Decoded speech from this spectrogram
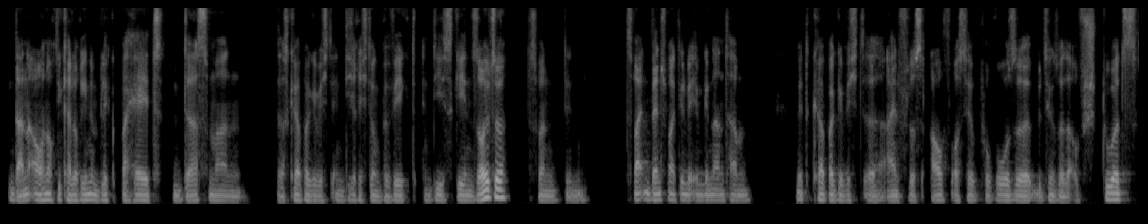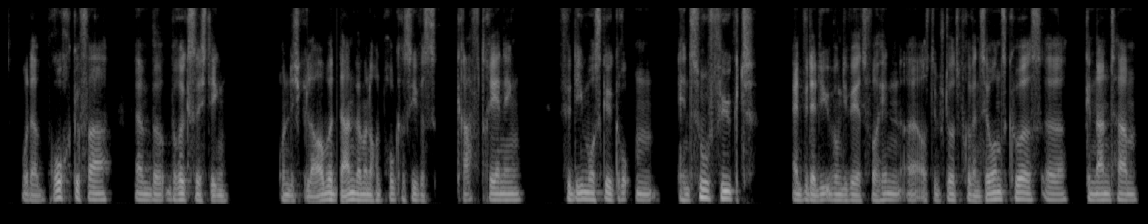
dann auch noch die Kalorien im Blick behält, dass man das Körpergewicht in die Richtung bewegt, in die es gehen sollte, dass man den zweiten Benchmark, den wir eben genannt haben, mit Körpergewicht äh, Einfluss auf Osteoporose bzw. auf Sturz oder Bruchgefahr äh, be berücksichtigen. Und ich glaube dann, wenn man noch ein progressives Krafttraining für die Muskelgruppen hinzufügt, entweder die Übung, die wir jetzt vorhin äh, aus dem Sturzpräventionskurs äh, genannt haben,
